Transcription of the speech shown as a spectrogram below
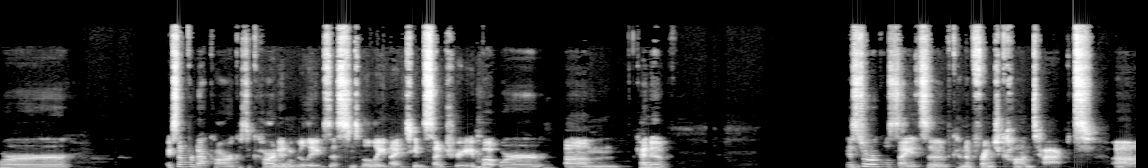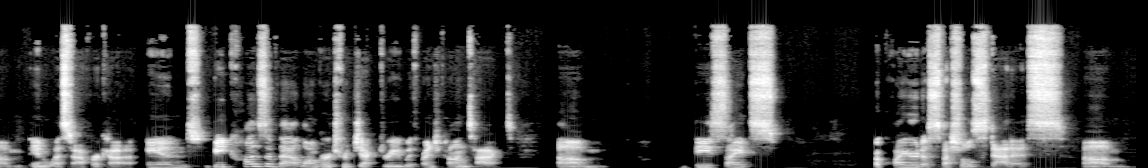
were except for Dakar, because Dakar didn't really exist until the late 19th century, but were um, kind of historical sites of kind of French contact um, in West Africa. And because of that longer trajectory with French contact, um, these sites acquired a special status um,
